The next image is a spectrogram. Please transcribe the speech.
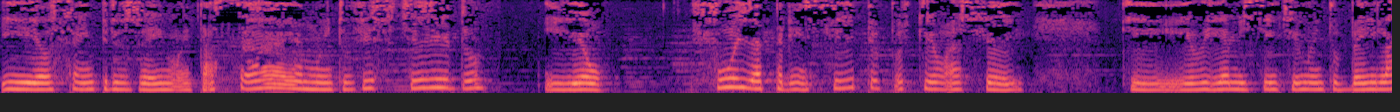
E eu sempre usei muita saia, muito vestido. E eu fui a princípio porque eu achei que eu ia me sentir muito bem lá,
